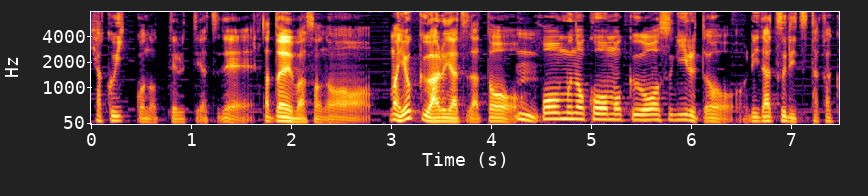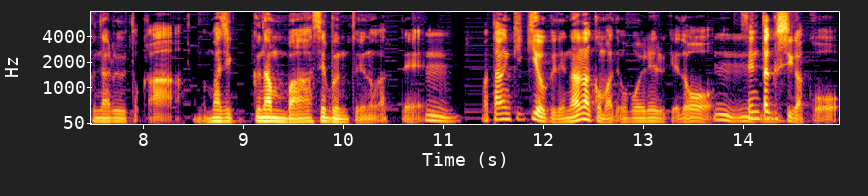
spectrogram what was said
101個載ってるってやつで例えばその、まあ、よくあるやつだと、うん。フォームの項目多すぎると離脱率高くなるとかマジックナンバー7というのがあって、うん。まあ、短期記憶で7個まで覚えれるけど、うんうんうん。選択肢がこ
